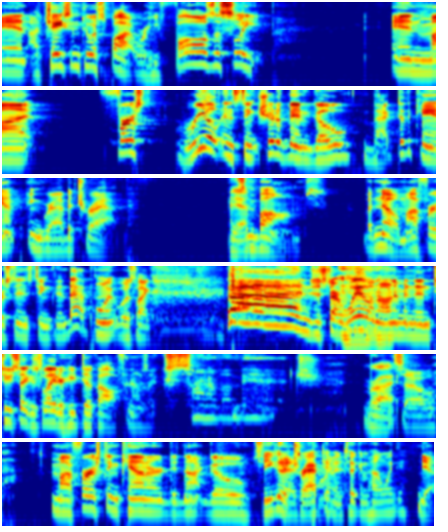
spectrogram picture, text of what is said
And I chase him to a spot where he falls asleep. And my first real instinct should have been go back to the camp and grab a trap and Yeah. some bombs. But no, my first instinct at that point was like, ah, and just start wailing on him. And then two seconds later, he took off. And I was like, son of a bitch. Right. So, my first encounter did not go. So you could have trapped him and took him home with you. Yeah.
